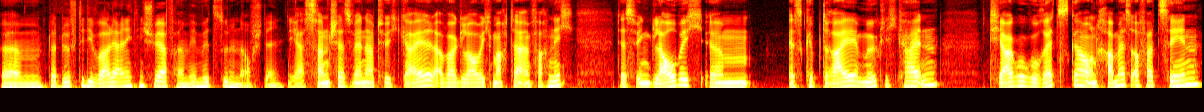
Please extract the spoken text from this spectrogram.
Ähm, da dürfte die Wahl ja eigentlich nicht schwerfallen. Wen willst du denn aufstellen? Ja, Sanchez wäre natürlich geil, aber glaube ich, macht er einfach nicht. Deswegen glaube ich, ähm, es gibt drei Möglichkeiten. Thiago Goretzka und James auf der 10.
